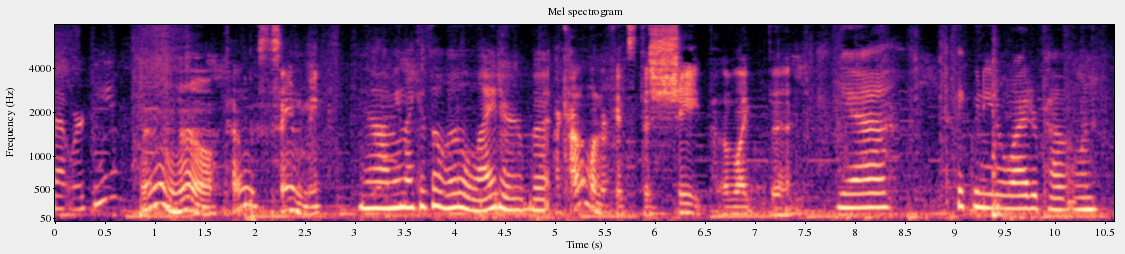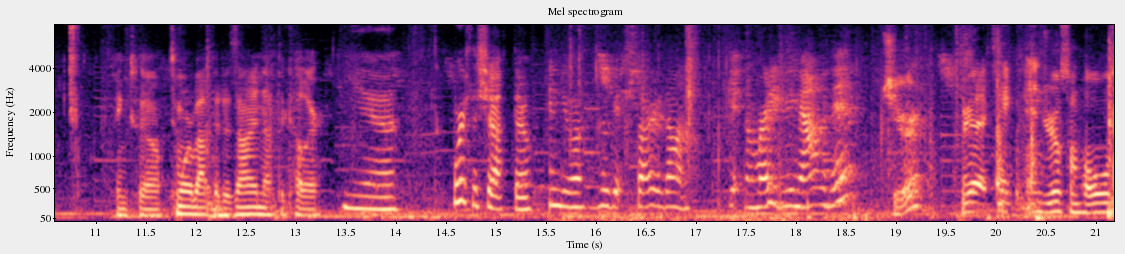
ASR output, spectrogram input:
That working? I don't know. Kind of looks the same to me. Yeah, I mean, like it's a little lighter, but I kind of wonder if it's the shape of like the. yeah, I think we need a wider pallet one. I think so. It's more about the design, not the color. Yeah, worth a shot though. And do you want to get started on getting them ready to be mounted in? Sure. We're gonna take and drill some holes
